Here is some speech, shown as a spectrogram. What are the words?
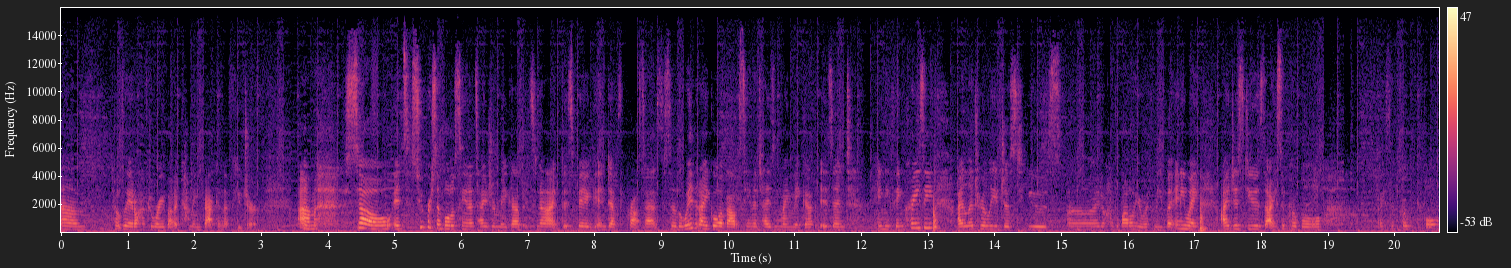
um, hopefully I don't have to worry about it coming back in the future. Um, so it's super simple to sanitize your makeup. It's not this big in-depth process. So the way that I go about sanitizing my makeup isn't anything crazy. I literally just use, uh, I don't have the bottle here with me, but anyway, I just use the isopropyl, isopropyl,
